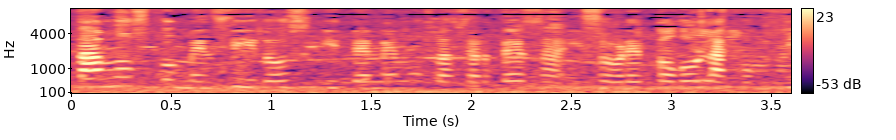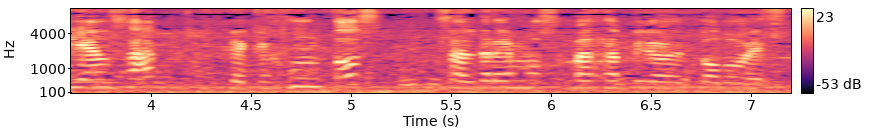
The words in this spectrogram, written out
Estamos convencidos y tenemos la certeza y sobre todo la confianza de que juntos saldremos más rápido de todo esto.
